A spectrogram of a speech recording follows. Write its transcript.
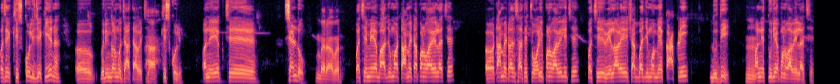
પછી ખિસકોલી જે કહીએ ને રીંગણમાં જાત આવે છે. ખિસકોલી. અને એક છે સેન્ડો બરાબર. પછી મેં બાજુમાં ટામેટા પણ વાવેલા છે. ટામેટાની સાથે ચોળી પણ વાવેલી છે. પછી વેલાળી શાકભાજીમાં મેં કાકડી દૂધી. અને તુરિયા પણ વાવેલા છે.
